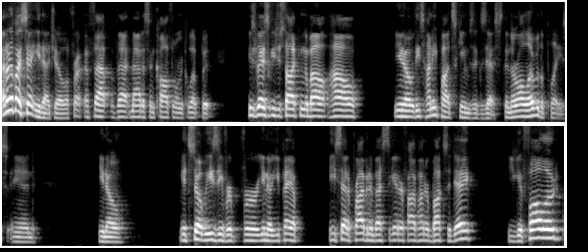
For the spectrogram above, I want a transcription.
I don't know if I sent you that, Joe, if, if that if that Madison Cawthorn clip, but he's basically just talking about how you know these honeypot schemes exist and they're all over the place, and you know it's so easy for for you know you pay a he said a private investigator five hundred bucks a day, you get followed,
